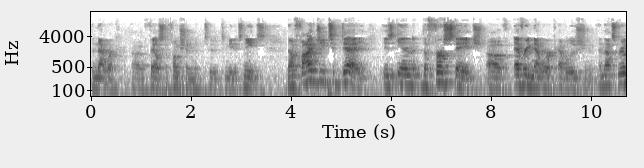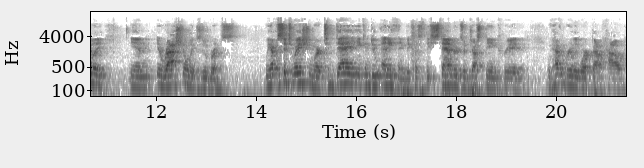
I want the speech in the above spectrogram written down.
the network uh, fails to function to, to meet its needs. Now, 5G today is in the first stage of every network evolution, and that's really in irrational exuberance. We have a situation where today it can do anything because the standards are just being created. We haven't really worked out how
